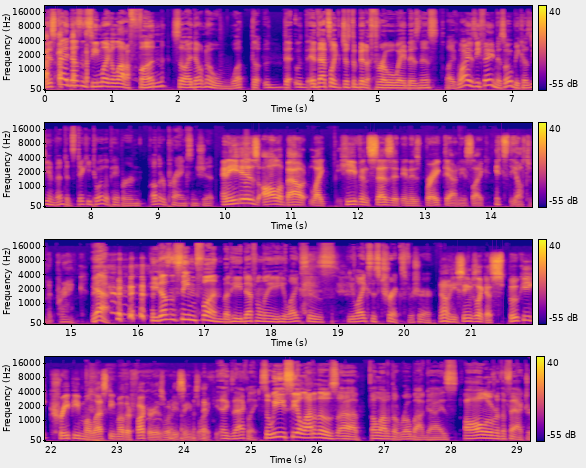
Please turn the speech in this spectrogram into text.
This guy doesn't seem like a lot of fun, so I don't know what the that, that's like just a bit of throwaway business. Like why is he famous? Oh, because he invented sticky toilet paper and other pranks and shit. And he is all about, like, he even says it in his breakdown. He's like, it's the ultimate prank. Yeah. he doesn't seem fun, but he definitely he likes his he likes his tricks for sure. No, he seems like a spooky, creepy, molesty motherfucker, is what he seems like. Exactly. So we see a lot of those uh a lot of the robot guys all over the factory.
